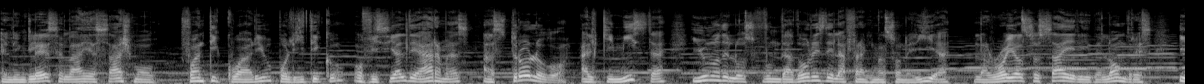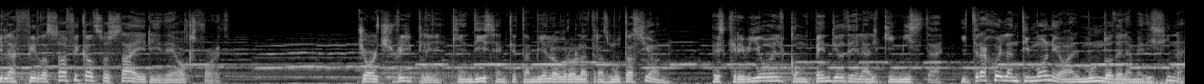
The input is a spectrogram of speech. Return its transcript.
El inglés Elias Ashmole fue anticuario, político, oficial de armas, astrólogo, alquimista y uno de los fundadores de la francmasonería, la Royal Society de Londres y la Philosophical Society de Oxford. George Ripley, quien dicen que también logró la transmutación, escribió el Compendio del Alquimista y trajo el antimonio al mundo de la medicina.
